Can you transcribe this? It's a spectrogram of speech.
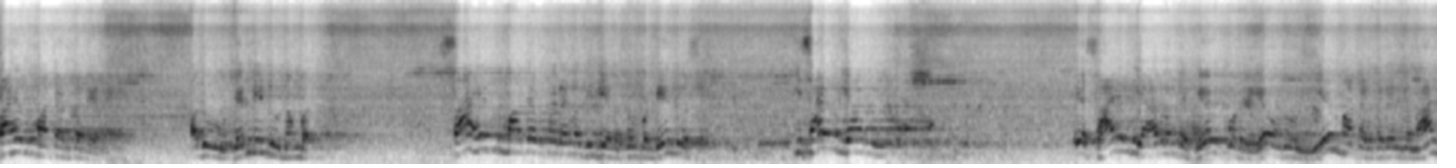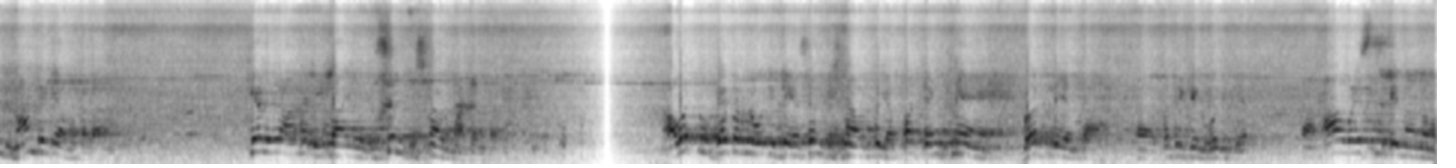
ಸಾಹೇಬ್ರು ಮಾತಾಡ್ತಾರೆ ಅದು ಡೆಲ್ಲಿದು ನಂಬರ್ ಸಾಹೇಬ್ರು ಮಾತಾಡ್ತಾರೆ ಅನ್ನೋದು ಇದೆಯಲ್ಲ, ಸ್ವಲ್ಪ ಡೇಂಜರಸ್ ಈ ಸಾಹೇಬ್ರು ಯಾರು? ಏ, ಸಾಹೇಬ್ರು ಯಾರು ಅಂತ ಹೇಳ್ಕೊಡ್ರಿ, ಅವರು ಏನು ಮಾತಾಡ್ತಾರೆ ಅಂತ ನಾನು ನಾನು ರೆಡಿ ಆಗ್ಬೇಕಲ್ಲ. ಕೇಳಿದ್ರೆ ಆಮೇಲೆ ಇಲ್ಲ, ಎಸ್ ಎನ್ ಕೃಷ್ಣ ಅವರು ಮಾತಾಡ್ತಾರೆ. ಅವತ್ತು ಪೇಪರ್ ಓದಿದ್ದೆ ಎಸ್ ಎನ್ ಕೃಷ್ಣ ಅವ್ರದ್ದು ಎಪ್ಪತ್ತೆಂಟನೇ ಬರ್ತ್ಡೇ ಅಂತ ಪತ್ರಿಕೆಯಲ್ಲಿ ಓದಿದ್ದೆ. ಆ, ವಯಸ್ಸಿನಲ್ಲಿ ನಾನು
